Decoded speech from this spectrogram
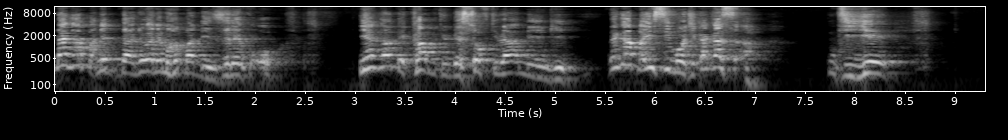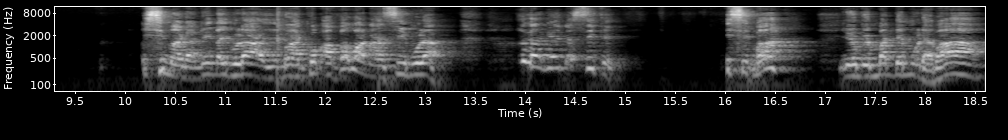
nagamba nedda njoga ne muhammadi nsereko yagambe come to the soft landing nagamba isima okikakasa nti ye isima ngagenda ibulaayi ava wana nsiibula agagenda site. Isima yogwe mbadde mulaba.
